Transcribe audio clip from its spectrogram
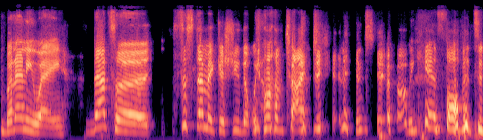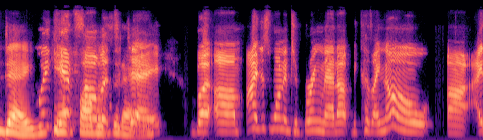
but anyway that's a systemic issue that we don't have time to get into. We can't solve it today. We, we can't, can't, solve, solve it today. today. But um, I just wanted to bring that up because I know uh, I.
